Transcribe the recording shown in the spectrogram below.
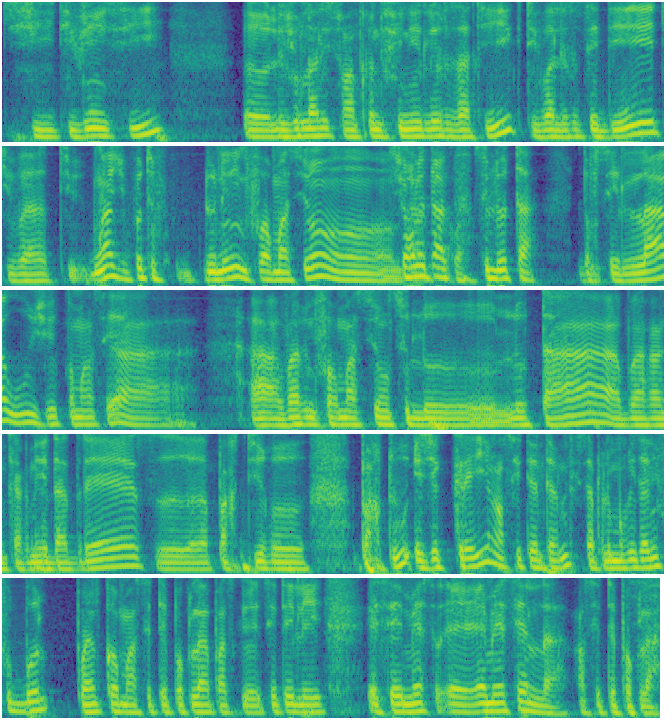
tu, tu viens ici, euh, les journalistes sont en train de finir leurs articles, tu vas les aider, tu vas, tu- moi, je peux te donner une formation euh, Sur le tas, quoi. sur le tas. Donc c'est là où j'ai commencé à, à avoir une formation sur le, le tas, avoir un carnet d'adresses, euh, à partir euh, partout. Et j'ai créé un site internet qui s'appelle MauritaniFootball.com à cette époque-là parce que c'était les SMS, euh, MSN là, à cette époque-là,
